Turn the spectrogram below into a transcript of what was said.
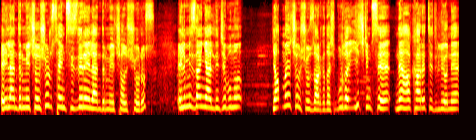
eğlendirmeye çalışıyoruz hem sizleri eğlendirmeye çalışıyoruz Elimizden geldiğince bunu yapmaya çalışıyoruz arkadaş. Burada hiç kimseye ne hakaret ediliyor ne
